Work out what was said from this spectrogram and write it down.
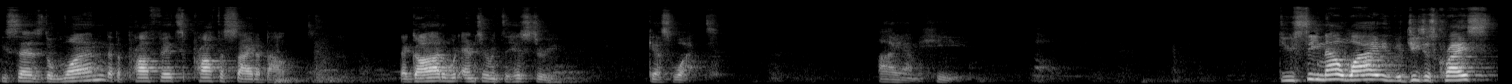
he says, the one that the prophets prophesied about, that God would enter into history, guess what? I am He. Do you see now why with Jesus Christ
